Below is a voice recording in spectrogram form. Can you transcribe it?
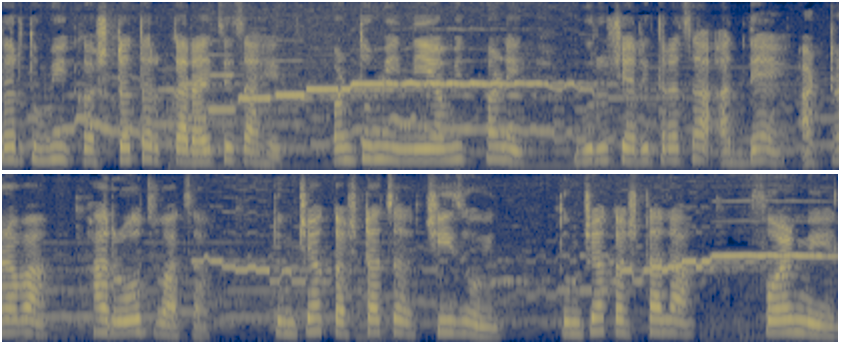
तर तुम्ही कष्ट तर करायचेच आहेत पण तुम्ही नियमितपणे गुरुचरित्राचा अध्याय अठरावा हा रोज वाचा. तुमच्या कष्टाचं चीज होईल तुमच्या कष्टाला फळ मिळेल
